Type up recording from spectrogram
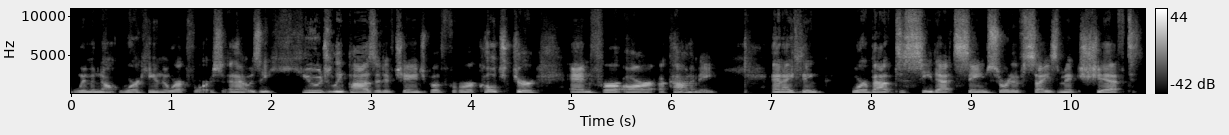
women not working in the workforce. And that was a hugely positive change, both for our culture and for our economy. And I think we're about to see that same sort of seismic shift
